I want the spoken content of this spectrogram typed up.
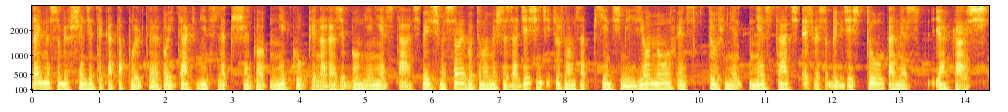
dajmy sobie wszędzie te katapulty, bo i tak nic lepszego nie kupię na razie, bo mnie nie stać. Wyjdźmy sobie, bo tu mam jeszcze za 10 i tu już mam za 5 milionów, więc tu już mnie nie stać. Jedźmy sobie gdzieś tu. Tam jest jakaś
